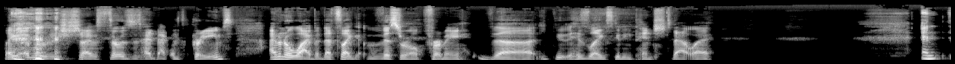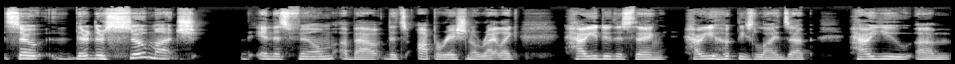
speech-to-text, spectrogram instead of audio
Like everyone throws his head back and screams. I don't know why, but that's like visceral for me. The his legs getting pinched that way. And so there there's so much in this film about that's operational right? Like how you do this thing how you hook these lines up how you um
